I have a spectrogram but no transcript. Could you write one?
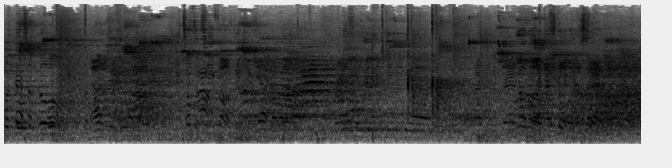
But that's a no. That's took the team out, didn't? Yeah, but uh, no, no, I just don't understand.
